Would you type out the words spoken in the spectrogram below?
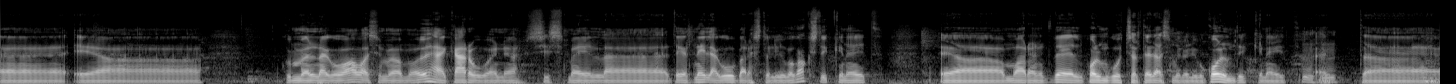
äh, ja kui me nagu avasime oma ühe käru, on ju, siis meil äh, tegelikult nelja kuu pärast oli juba kaks tükki neid ja ma arvan, et veel kolm kuud sealt edasi meil oli juba kolm tükki neid mm, -hmm. et äh,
